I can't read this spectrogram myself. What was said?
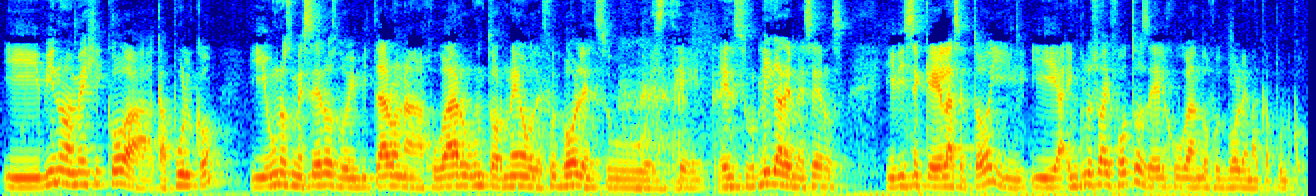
Y vino a México, a Acapulco. Y unos meseros lo invitaron a jugar un torneo de fútbol en su, este, en su liga de meseros. Y dicen que él aceptó y, y incluso hay fotos de él jugando fútbol en Acapulco.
